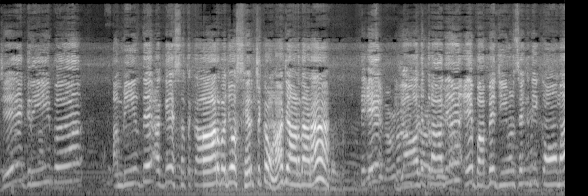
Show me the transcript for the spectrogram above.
ਜੇ ਗਰੀਬ ਅਮੀਰ ਦੇ ਅੱਗੇ ਸਤਕਾਰ ਵਜੋਂ ਸਿਰ ਝੁਕਾਉਣਾ ਜਾਣਦਾ ਨਾ ਤੇ ਇਹ ਯਾਦ ਕਰਾ ਦਿਆਂ ਇਹ ਬਾਬੇ ਜੀਵਨ ਸਿੰਘ ਦੀ ਕੌਮ ਆ।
